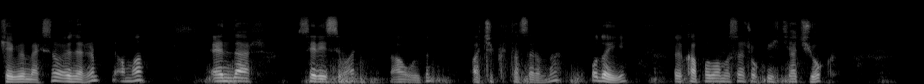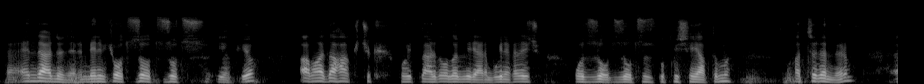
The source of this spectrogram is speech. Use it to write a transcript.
Kevir Max'ini öneririm. Ama Ender serisi var. Daha uygun. Açık tasarımlı. O da iyi. Böyle kapalı olmasına çok bir ihtiyaç yok. E, Ender de öneririm. Benimki 30'a 30-30 yapıyor. Ama daha küçük boyutlarda olabilir. Yani bugüne kadar hiç 30'a 30-30'luk bir şey yaptığımı hatırlamıyorum. E,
